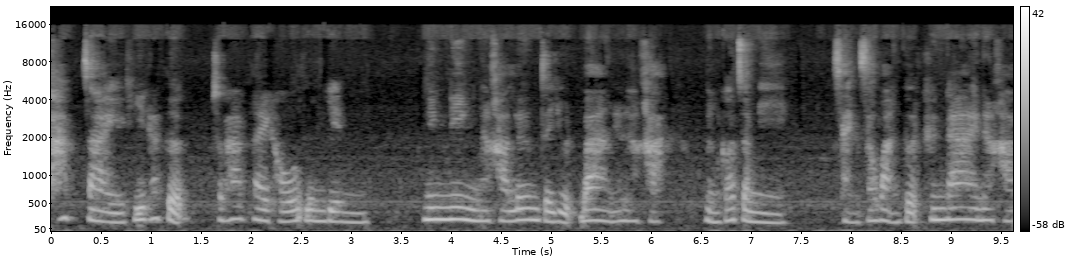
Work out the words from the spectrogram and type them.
ภาพใจที่ถ้าเกิดสภาพใจเขาเย็นเย็นนิ่งๆนะคะ เริ่มจะหยุดบ้างเนี่ยนะคะ มันก็จะมี แสงสว่างเกิดขึ้นได้นะคะ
